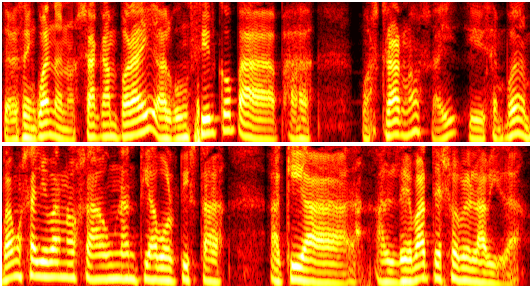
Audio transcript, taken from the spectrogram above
de vez en cuando nos sacan por ahí algún circo para mostrarnos ahí y dicen, bueno, vamos a llevarnos a un antiabortista aquí a, al debate sobre la vida.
